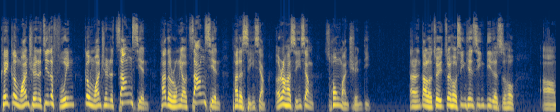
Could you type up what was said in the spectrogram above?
可以更完全的借着福音，更完全的彰显他的荣耀，彰显他的形象，而让他形象充满全地。当然，到了最最后新天新地的时候，啊，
